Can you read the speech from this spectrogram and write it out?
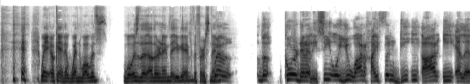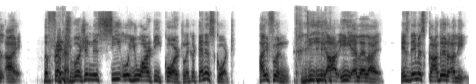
Wait, okay. That when what was what was the other name that you gave? The first name? Well, the Cour Dereli, C O U R hyphen D E R E L L I. The French Okay. version is C O U R T, court, like a tennis court, hyphen D E R E L L I. His name is Kadir Ali.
